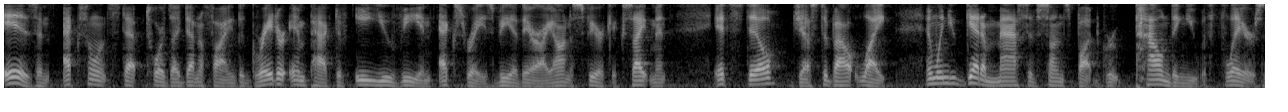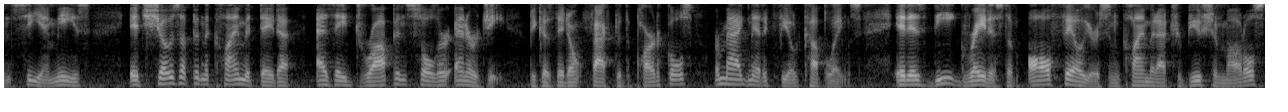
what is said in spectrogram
is an excellent step towards identifying the greater impact of EUV and X-rays via their ionospheric excitement, it's still just about light. And when you get a massive sunspot group pounding you with flares and CMEs, it shows up in the climate data as a drop in solar energy, because they don't factor the particles or magnetic field couplings. It is the greatest of all failures in climate attribution models,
